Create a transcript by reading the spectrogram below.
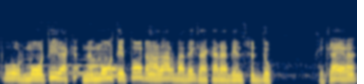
pour monter la... Ne montez pas dans l'arbre avec la carabine sur le dos. C'est clair, hein?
